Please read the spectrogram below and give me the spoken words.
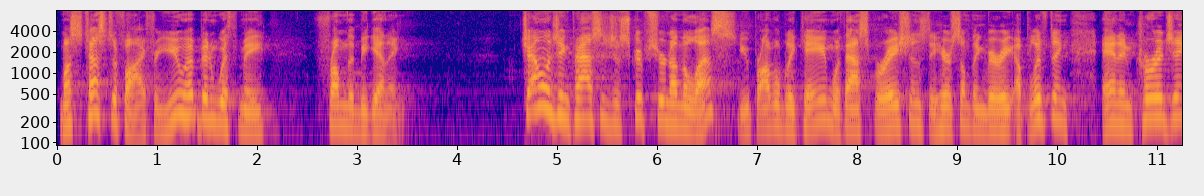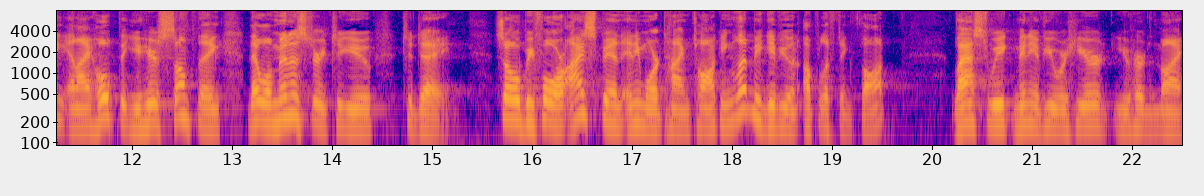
must testify, for you have been with me from the beginning. Challenging passage of Scripture nonetheless. You probably came with aspirations to hear something very uplifting and encouraging, and I hope that you hear something that will minister to you today. So, before I spend any more time talking, let me give you an uplifting thought. Last week, many of you were here. You heard my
